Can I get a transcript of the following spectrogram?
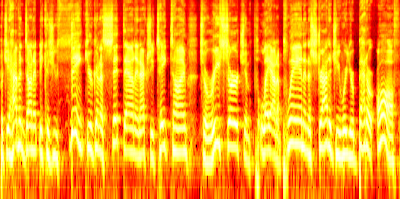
but you haven't done it because you think you're going to sit down and actually take time to research and lay out a plan and a strategy where you're better off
